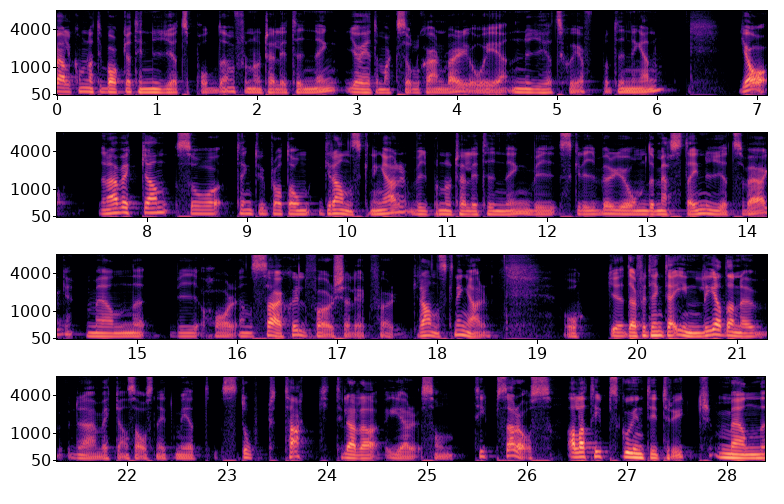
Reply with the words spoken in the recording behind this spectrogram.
välkomna tillbaka till nyhetspodden från Norrtälje Tidning. Jag heter Max Solstjernberg och är nyhetschef på tidningen. Ja, den här veckan så tänkte vi prata om granskningar. Vi på Norrtälje Tidning, vi skriver ju om det mesta i nyhetsväg, men vi har en särskild förkärlek för granskningar. Och Eh, därför tänkte jag inleda nu den här veckans avsnitt med ett stort tack till alla er som tipsar oss. Alla tips går inte i tryck, men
